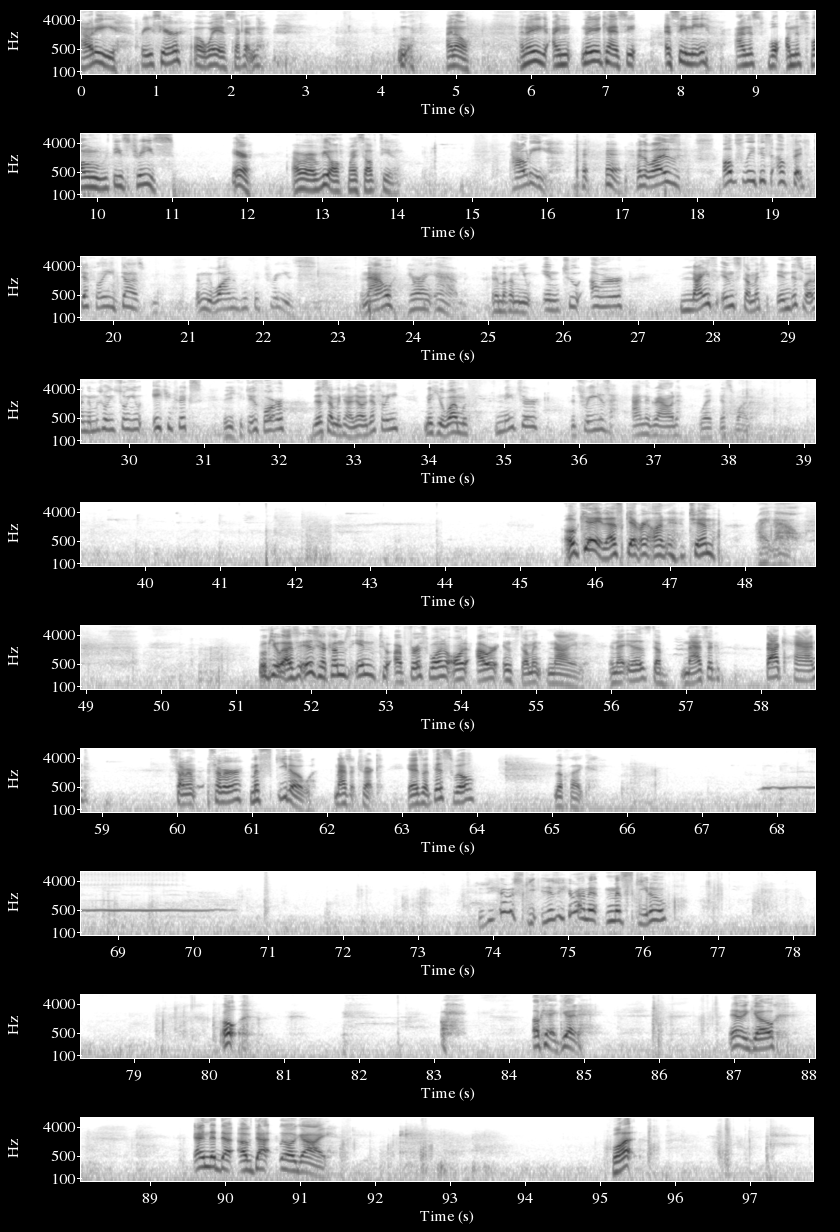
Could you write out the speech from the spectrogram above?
Howdy, Reese here. Oh, wait a second. I know. I know you. I know you can't see uh, see me. I'm just. I'm just one with these trees. Here, I will reveal myself to you. Howdy. As it was, obviously this outfit definitely does bring me one with the trees. Now, here I am. And I'm welcome you into our ninth installment. In this one, I'm going to be showing you 18 tricks that you can do for the summertime. That will definitely make you one with nature, the trees, and the ground with this one. Okay, let's get right on to him right now. Okay, as it is, here comes into our first one on our installment 9. And that is the Magic Backhand Summer, summer Mosquito Magic Trick. Here's what this will look like. Did you hear mosquito? Did you hear a mosquito? Oh. oh. Okay, good. There we go. End of, the, of that little guy. What?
